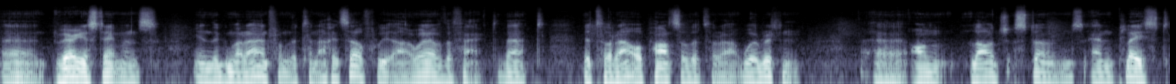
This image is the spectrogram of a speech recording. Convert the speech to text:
uh, various statements in the Gemara and from the Tanakh itself. We are aware of the fact that the Torah or parts of the Torah were written uh, on large stones and placed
